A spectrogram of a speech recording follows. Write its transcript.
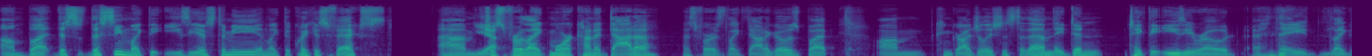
Um, but this this seemed like the easiest to me and like the quickest fix. Um, Yeah. just for like more kind of data as far as like data goes. But um, congratulations to them. They didn't take the easy road and they like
